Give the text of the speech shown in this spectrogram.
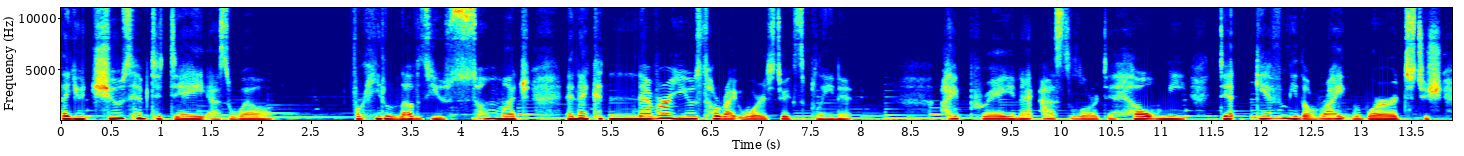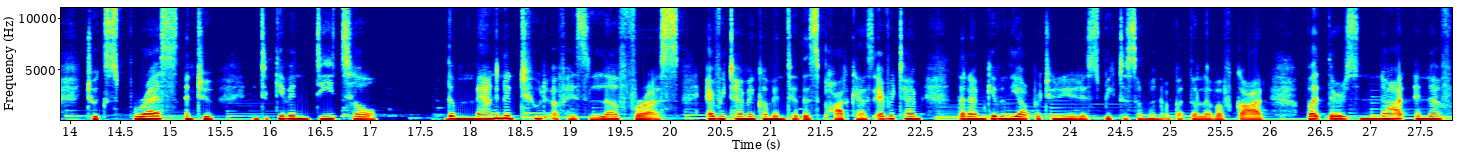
that you choose Him today as well for he loves you so much, and I could never use the right words to explain it. I pray and I ask the Lord to help me, to give me the right words to, sh- to express and to, and to give in detail the magnitude of his love for us every time I come into this podcast, every time that I'm given the opportunity to speak to someone about the love of God. But there's not enough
